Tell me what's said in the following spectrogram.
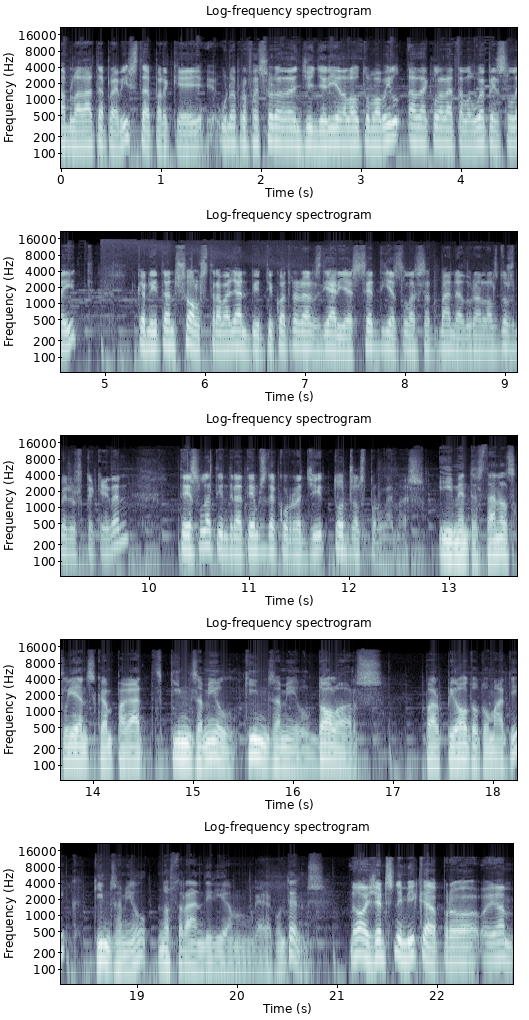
amb la data prevista, perquè una professora d'enginyeria de l'automòbil ha declarat a la web Slate que ni tan sols treballant 24 hores diàries, 7 dies a la setmana durant els dos mesos que queden, Tesla tindrà temps de corregir tots els problemes. I mentrestant els clients que han pagat 15.000 15.000 dòlars per pilot automàtic, 15.000, no estaran, diríem, gaire contents. No, gens ni mica, però aviam,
